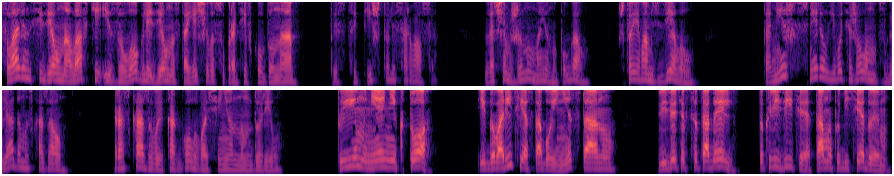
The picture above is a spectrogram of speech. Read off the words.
Славин сидел на лавке и зло глядел настоящего супротив колдуна. Ты с цепи, что ли, сорвался? Зачем жену мою напугал? Что я вам сделал? Тамир смерил его тяжелым взглядом и сказал: "Рассказывай, как голову осененным дурил". Ты мне никто, и говорить я с тобой не стану. Везете в цитадель, так везите, там и побеседуем.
